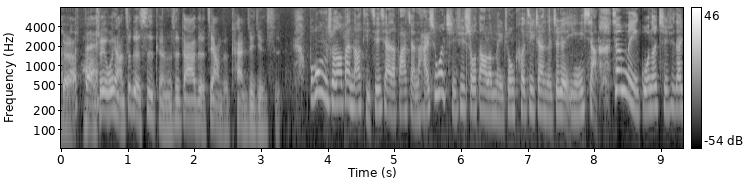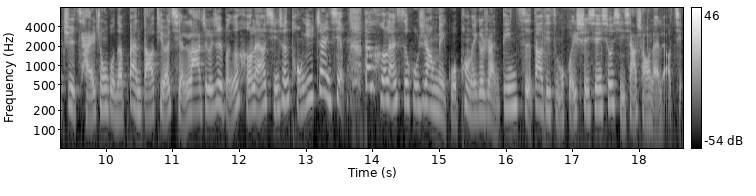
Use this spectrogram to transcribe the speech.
的哈对所以我想这个是可能是大家的这样的看这件事。不过我们说到半导体接下来的发展呢，还是会持续受到了美中科技战的这个影响。像美国呢，持续在制裁中国的半导体，而且拉这个日本跟荷兰要形成统一战线。但荷兰似乎是让美国碰了一个软钉子，到底怎么回事？先休息一下，稍后来了解。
